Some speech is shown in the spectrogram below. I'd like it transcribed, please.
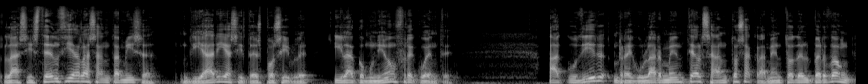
la asistencia a la Santa Misa, diaria si te es posible, y la comunión frecuente. Acudir regularmente al Santo Sacramento del Perdón,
